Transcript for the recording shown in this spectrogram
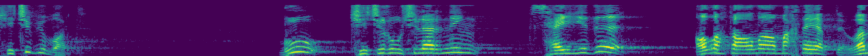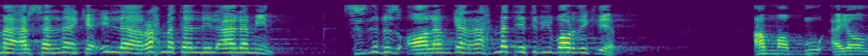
kechib yubordi. Bu kechiruvchilarning sayyidi alloh taolo maqtayapti. Sizni biz olamga rahmat etib yubordik deyapti. Ammo bu ayol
